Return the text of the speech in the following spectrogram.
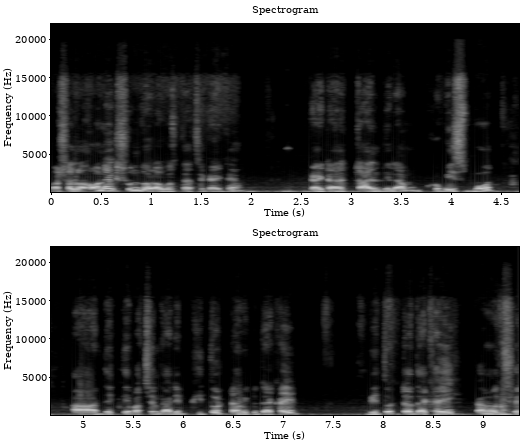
মাসাল্লাহ অনেক সুন্দর অবস্থা আছে গাড়িটা। গাড়িটা ট্রায়াল দিলাম, খুবই স্মুথ আর দেখতে পাচ্ছেন গাড়ির ভিতরটা আমি একটু দেখাই। ভিতরটা দেখাই, কারণ হচ্ছে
